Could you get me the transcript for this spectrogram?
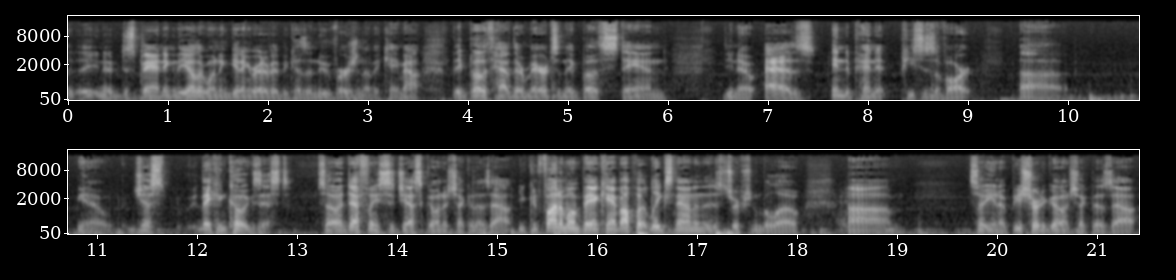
uh, you know, disbanding the other one and getting rid of it because a new version of it came out. They both have their merits and they both stand, you know, as independent pieces of art. Uh, you know, just they can coexist. So I definitely suggest going and checking those out. You can find them on Bandcamp. I'll put links down in the description below. Um, so you know, be sure to go and check those out.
